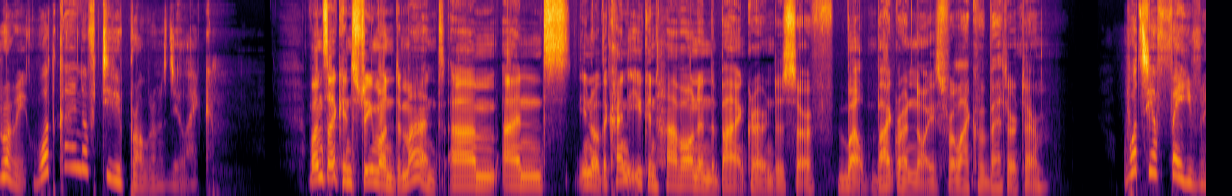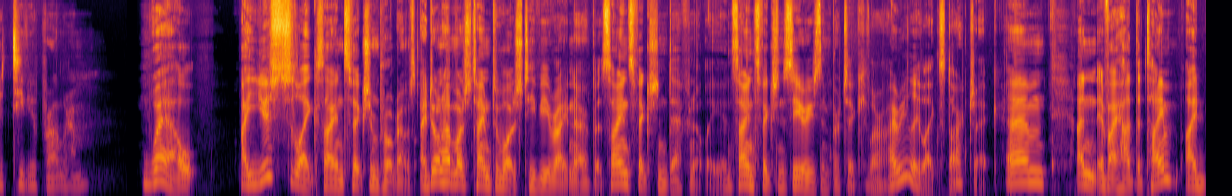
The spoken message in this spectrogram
Rory, what kind of TV programs do you like? Ones I can stream on demand, um, and you know the kind that you can have on in the background as sort of well background noise, for lack of a better term. What's your favorite TV program? Well, I used to like science fiction programs. I don't have much time to watch TV right now, but science fiction definitely, and science fiction series in particular. I really like Star Trek. Um, and if I had the time, I'd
